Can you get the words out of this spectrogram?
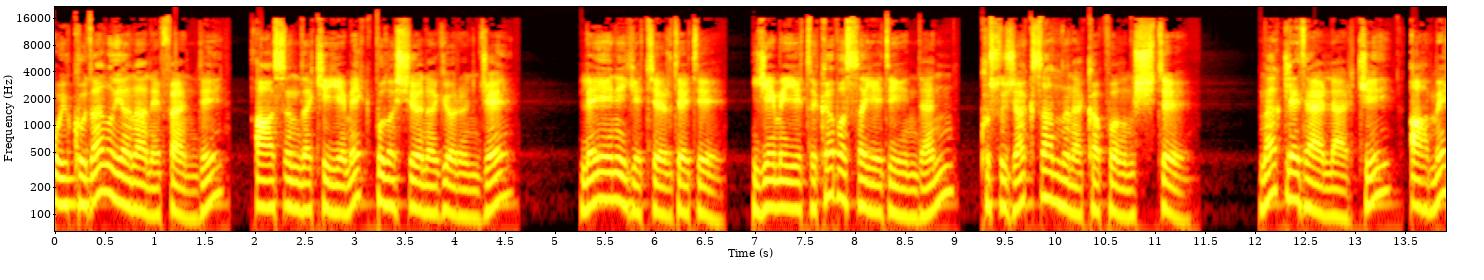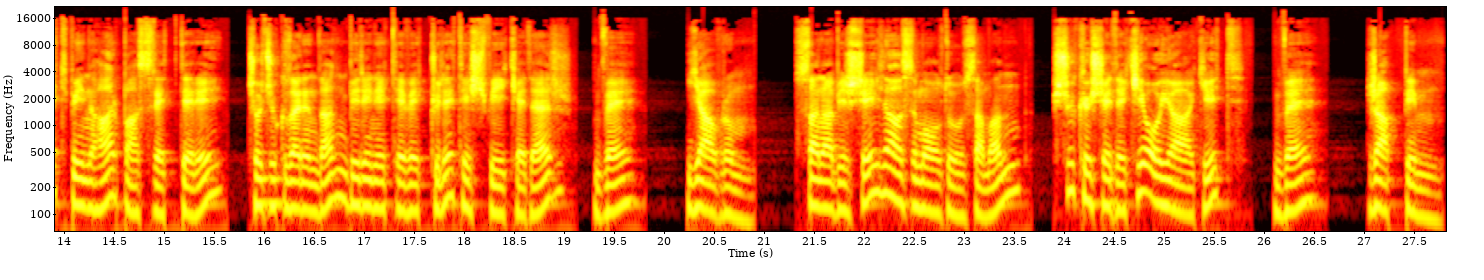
Uykudan uyanan efendi ağzındaki yemek bulaşığını görünce leğeni getir dedi. Yemeği tıka basa yediğinden kusacak zannına kapılmıştı. Naklederler ki Ahmet bin Harp Hazretleri çocuklarından birini tevekküle teşvik eder ve ''Yavrum, sana bir şey lazım olduğu zaman şu köşedeki oyağa git ve Rabbim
